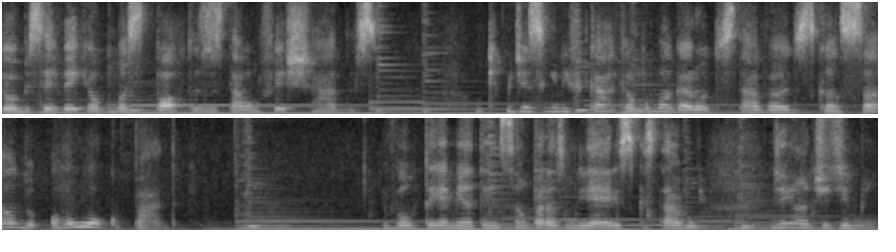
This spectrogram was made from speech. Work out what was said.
eu observei que algumas portas estavam fechadas, o que podia significar que alguma garota estava descansando ou ocupada e voltei a minha atenção para as mulheres que estavam diante de mim.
